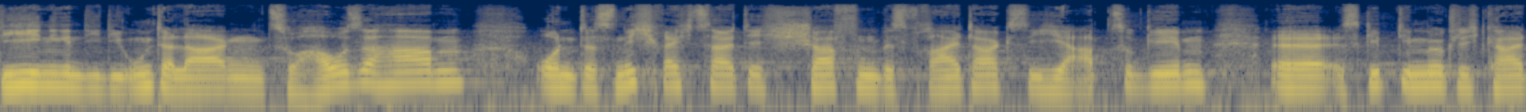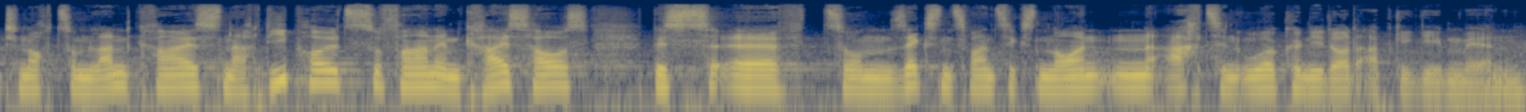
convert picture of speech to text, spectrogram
Diejenigen, die die Unterlagen zu Hause haben und es nicht rechtzeitig schaffen, bis bis Freitag sie hier abzugeben. Äh, es gibt die Möglichkeit, noch zum Landkreis nach Diepholz zu fahren, im Kreishaus. Bis äh, zum 26.09. 18 Uhr können die dort abgegeben werden.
